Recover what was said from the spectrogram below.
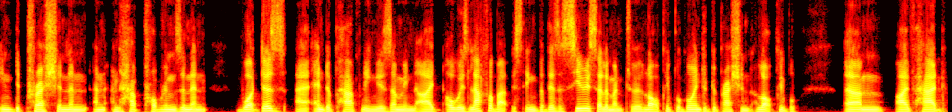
in depression and and, and have problems, and then what does uh, end up happening is, I mean, I always laugh about this thing, but there's a serious element to it. A lot of people go into depression. A lot of people, um, I've had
